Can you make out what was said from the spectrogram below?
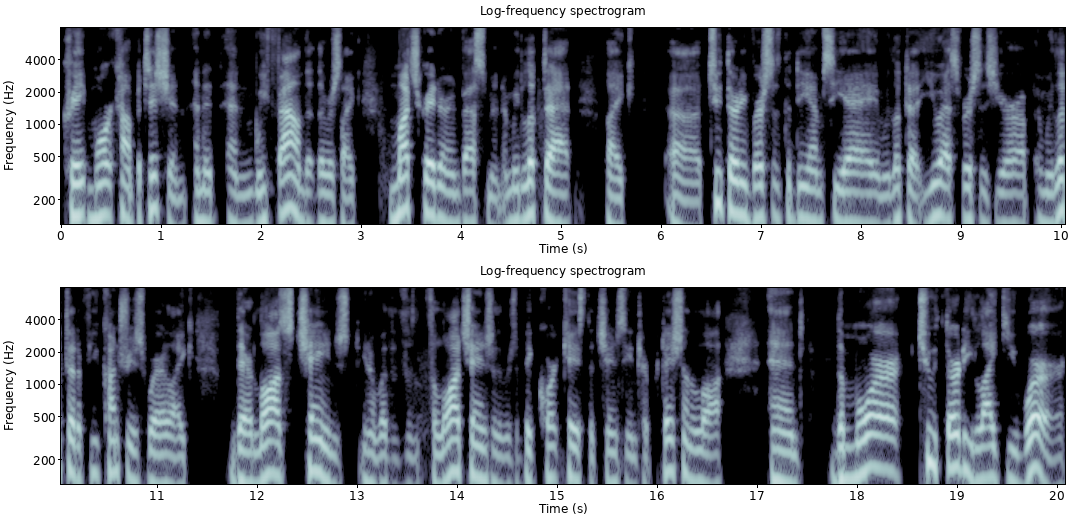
create more competition and it and we found that there was like much greater investment and we looked at like uh 230 versus the DMCA we looked at US versus Europe and we looked at a few countries where like their laws changed you know whether the, the law changed or there was a big court case that changed the interpretation of the law and the more 230 like you were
